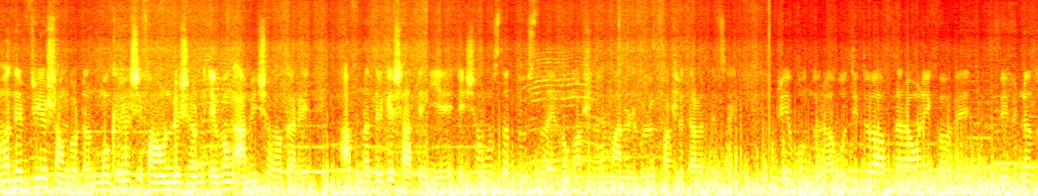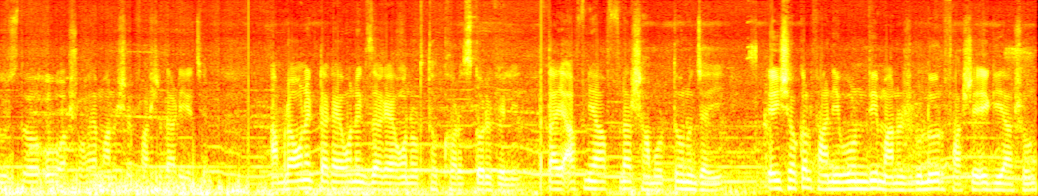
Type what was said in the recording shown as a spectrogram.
আমাদের প্রিয় সংগঠন মুখের হাসি ফাউন্ডেশন এবং আমি সহকারে আপনাদেরকে সাথে নিয়ে এই সমস্ত দুস্থ এবং অসহায় মানুষগুলোর পাশে দাঁড়াতে চাই। প্রিয় বন্ধুরা, অতীতেও আপনারা অনেকভাবে দুস্থ ও অসহায় মানুষের পাশে দাঁড়িয়েছেন। আমরা অনেক টাকায়, অনেক জায়গায় অনর্থক খরচ করে ফেলি। তাই আপনি আপনার সামর্থ্য অনুযায়ী এই সকল পানিবন্দী মানুষগুলোর পাশে এগিয়ে আসুন।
